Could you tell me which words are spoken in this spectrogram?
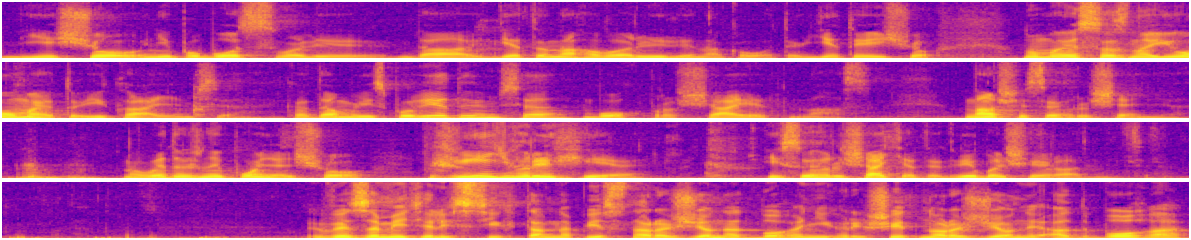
еще не пободствовали, да, где-то наговорили на кого-то, где-то еще. Но мы осознаем это и каемся. Когда мы исповедуемся, Бог прощает нас, наши согрешения. Но вы должны понять, что жить в грехе и согрешать – это две большие разницы. Вы заметили стих, там написано, рожденный от Бога не грешит, но рожденный от Бога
